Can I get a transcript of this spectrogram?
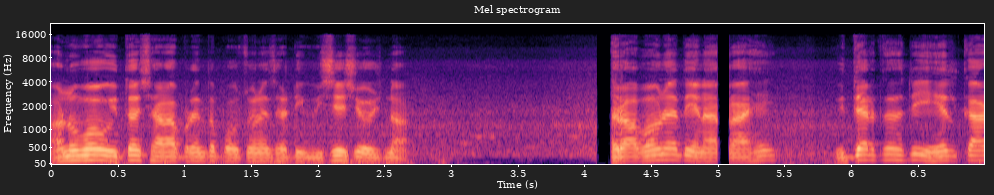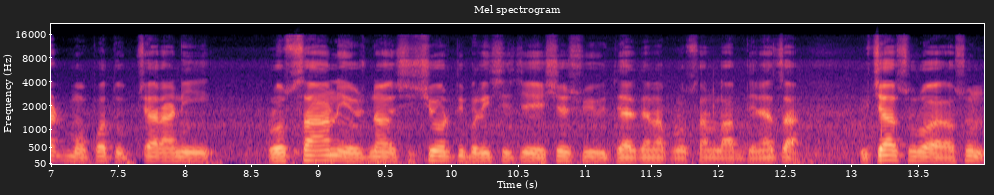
अनुभव इतर शाळापर्यंत पोहोचवण्यासाठी विशेष योजना राबवण्यात येणार आहे. विद्यार्थ्यांसाठी हेल्थ कार्ड मोफत उपचार आणि प्रोत्साहन योजना शिष्यवृत्ती परीक्षेचे यशस्वी विद्यार्थ्यांना प्रोत्साहन लाभ देण्याचा विचार सुरू असून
